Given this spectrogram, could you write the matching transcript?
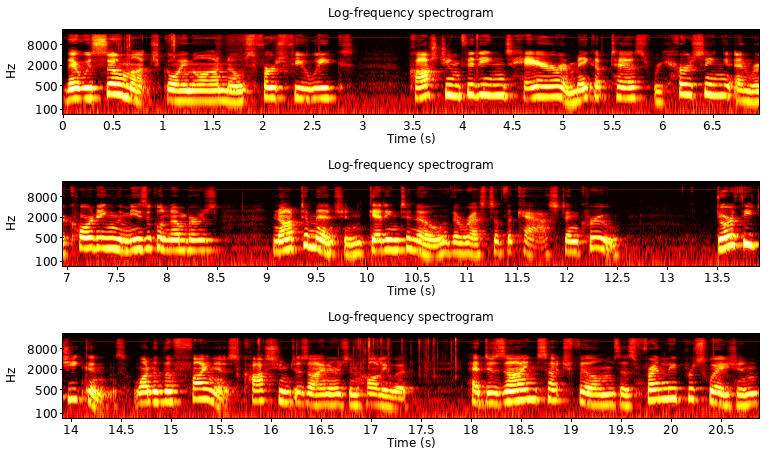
There was so much going on those first few weeks costume fittings, hair and makeup tests, rehearsing and recording the musical numbers, not to mention getting to know the rest of the cast and crew. Dorothy Jeakins, one of the finest costume designers in Hollywood, had designed such films as Friendly Persuasion,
